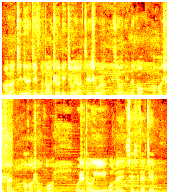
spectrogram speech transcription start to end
好了，今天的节目到这里就要结束了，希望你能够好好吃饭，好好生活。我是童怡，我们下期再见。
